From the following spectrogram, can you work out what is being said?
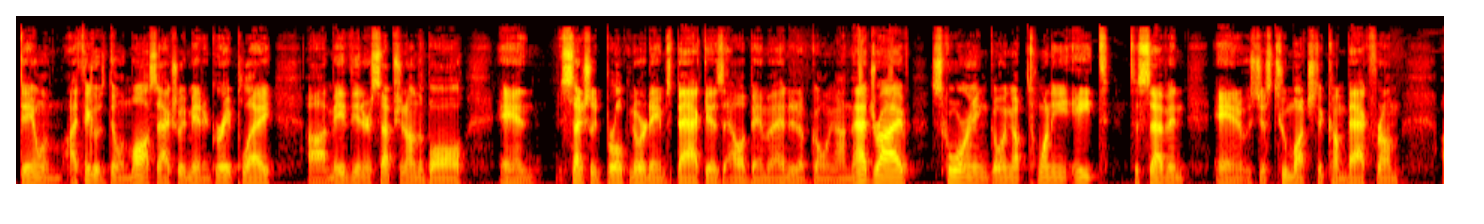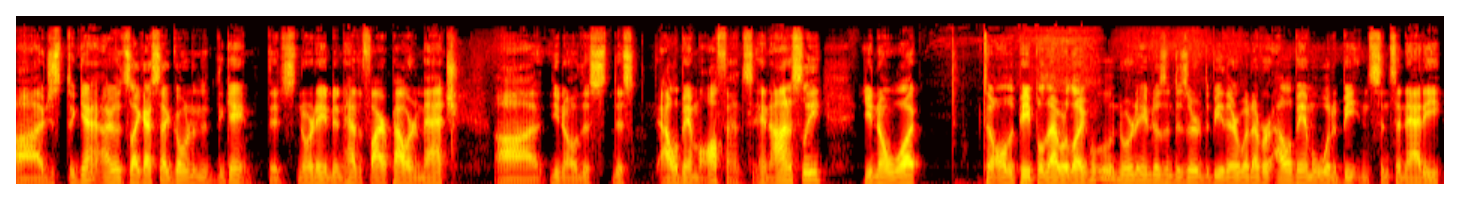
Dalen, I think it was Dylan Moss actually made a great play, uh, made the interception on the ball, and essentially broke Notre Dame's back as Alabama ended up going on that drive, scoring, going up twenty eight to seven, and it was just too much to come back from. Uh, just again, it's like I said going into the game, that Notre Dame didn't have the firepower to match, uh, you know, this this Alabama offense. And honestly, you know what? To all the people that were like, "Oh, Notre Dame doesn't deserve to be there," whatever, Alabama would have beaten Cincinnati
